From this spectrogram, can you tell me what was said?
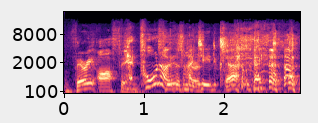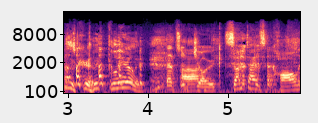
Very often, That porno that I did, clearly. Clearly. That's a Um, joke. Sometimes call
